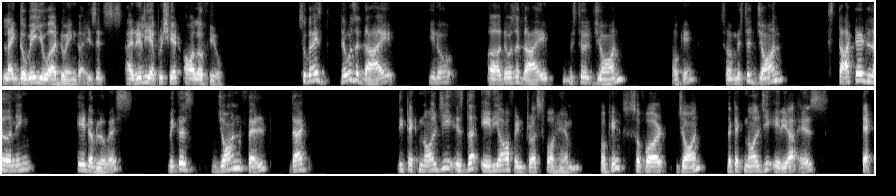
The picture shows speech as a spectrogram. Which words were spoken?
like the way you are doing, guys. It's I really appreciate all of you. So, guys, there was a guy, you know, uh, there was a guy, Mr. John. Okay, so Mr. John started learning AWS because John felt that the technology is the area of interest for him. Okay, so for John, the technology area is tech.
